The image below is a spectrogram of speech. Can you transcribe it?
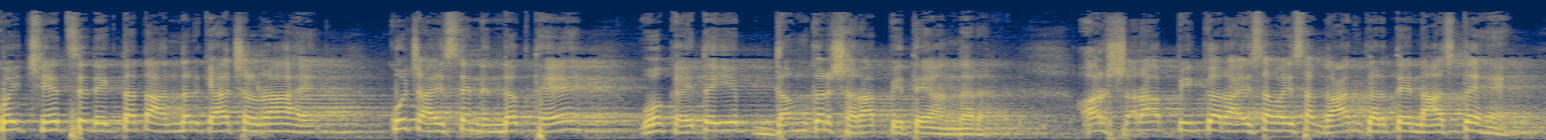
कोई छेद से देखता था अंदर क्या चल रहा है। कुछ ऐसे निंदक थे, वो कहते, ये दम कर शराब पीते हैं अंदर। और शराब पीकर ऐसा वैसा गान करते, नाचते हैं।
